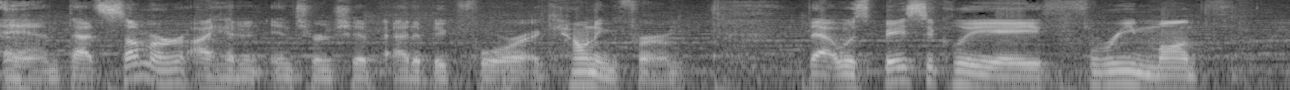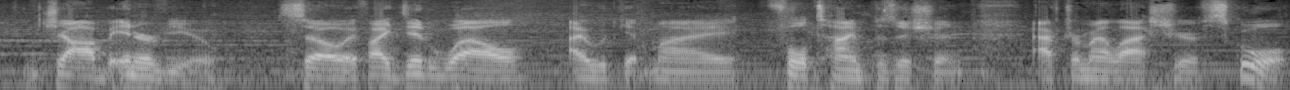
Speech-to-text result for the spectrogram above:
And that summer, I had an internship at a Big Four accounting firm that was basically a three month job interview. So if I did well, I would get my full time position after my last year of school.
